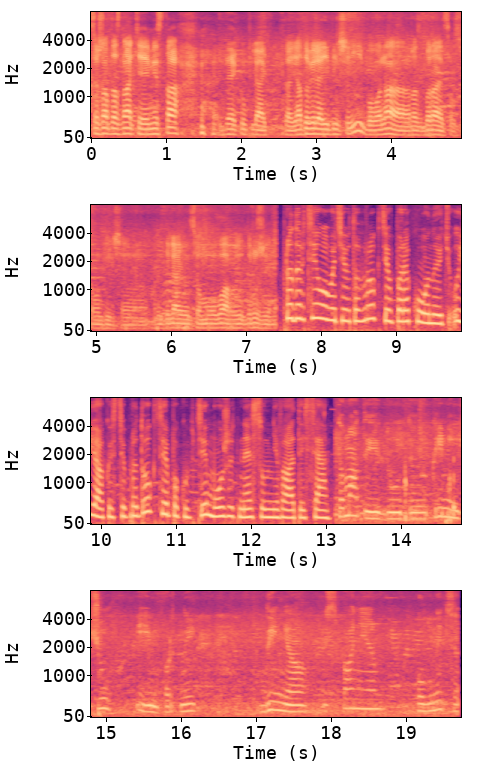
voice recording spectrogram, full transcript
Це ж треба знати міста, де купляти. Я довіряю більше їй, бо вона розбирається в цьому більше. Приділяю цьому увагу дружині. Продавці овочів та фруктів переконують, у якості продукції покупці можуть не сумніватися. Томати йдуть е, Кремінчук і імпортний, диня Іспанія, полуниця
